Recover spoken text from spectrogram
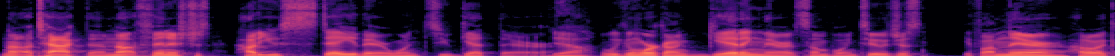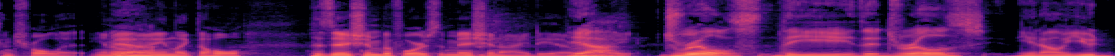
Not attack them, not finish. Just how do you stay there once you get there? yeah, we can work on getting there at some point too. It's just if I'm there, how do I control it? You know what Yeah. I mean? Like the whole position before submission idea. yeah. Right? Drills, the the drills, you know, you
